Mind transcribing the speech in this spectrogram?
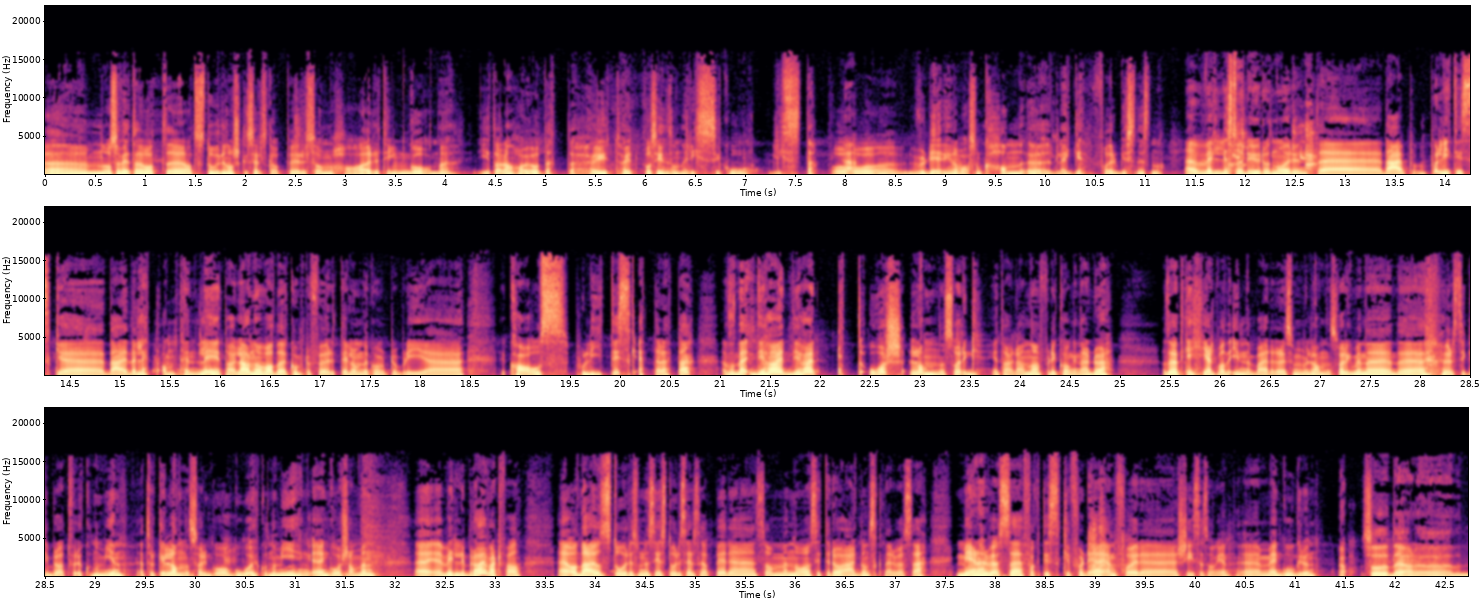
Um, og så vet jeg jo at, eh, at store norske selskaper som har ting gående Thailand, har jo dette høyt høyt på sin sånn risikoliste. Og, Ja. og vurderingen av hva som kan ødelegge for businessen. Da. Det er veldig stor uro nå rundt eh, Det er politisk eh, Det er, det er lett antennelig i Thailand, og hva det kommer til å føre til. Om det kommer til å bli eh, kaos politisk etter dette. Altså de, har, de har ett års landesorg i Thailand nå fordi kongen er død. Altså jeg vet ikke helt hva det innebærer liksom, landesorg, men eh, det høres ikke bra ut for økonomien. Jeg tror ikke landesorg og god økonomi eh, går sammen. Eh, veldig bra, i hvert fall. Og det er jo store, som du sier, store selskaper som nå sitter og er ganske nervøse. Mer nervøse faktisk for det enn for skisesongen, med god grunn. Ja, så det er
